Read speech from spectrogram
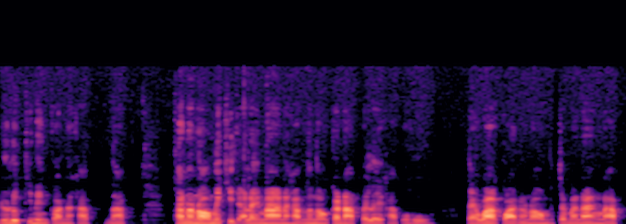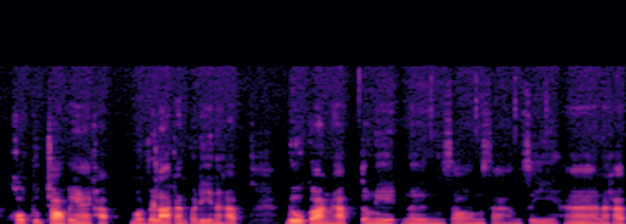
ดูรูปที่ 1 ก่อนนะครับ นับ ถ้าน้องๆไม่คิดอะไรมากนะครับ น้องๆก็นับไปเลยครับ โอ้โห แต่ว่ากว่าน้องๆจะมานั่งนับ ครบทุกช่องเป็นไงครับ หมดเวลากันพอดีนะครับ ดูก่อนครับ ตรงนี้ 1 2 3 4 5 นะครับ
